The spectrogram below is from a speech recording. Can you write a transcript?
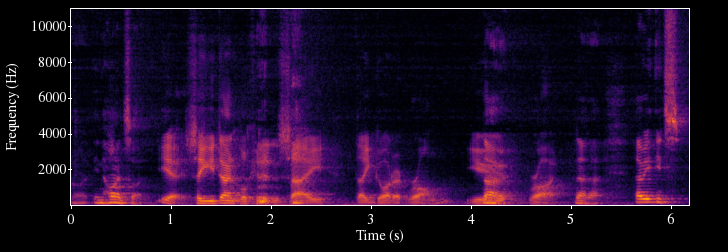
right? in hindsight. Yeah. So you don't look at it and say they got it wrong. You No. right. No, no. I mean, it's,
